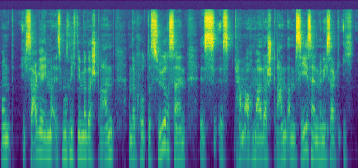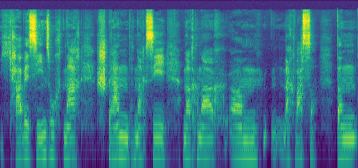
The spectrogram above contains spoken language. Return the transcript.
Und ich sage ja immer, es muss nicht immer der Strand an der Côte d'Azur sein. Es, es kann auch mal der Strand am See sein, wenn ich sage, ich, ich habe Sehnsucht nach Strand, nach See, nach, nach, ähm, nach Wasser dann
